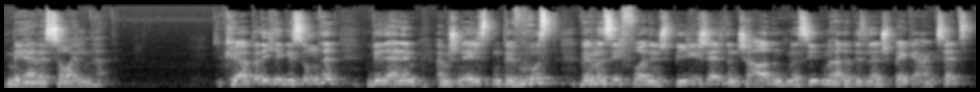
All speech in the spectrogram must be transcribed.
mehrere Säulen hat. Körperliche Gesundheit wird einem am schnellsten bewusst, wenn man sich vor den Spiegel stellt und schaut und man sieht, man hat ein bisschen einen Speck angesetzt.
